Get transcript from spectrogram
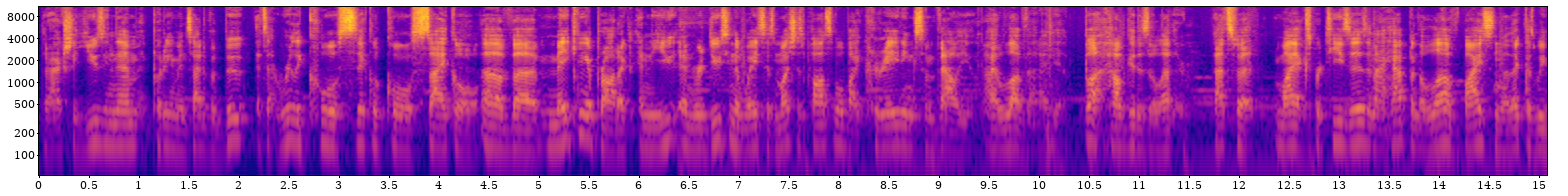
they're actually using them, and putting them inside of a boot. It's that really cool cyclical cycle of uh, making a product and, you, and reducing the waste as much as possible by creating some value. I love that idea. But how good is the leather? That's what my expertise is, and I happen to love bison leather because we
